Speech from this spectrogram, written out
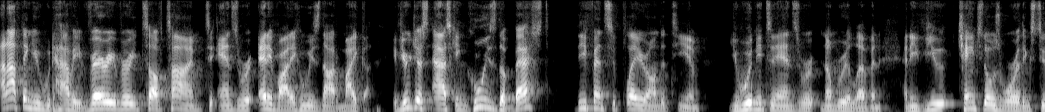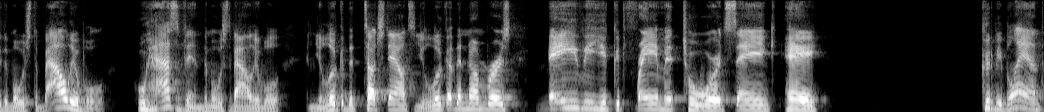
And I think you would have a very, very tough time to answer anybody who is not Micah. If you're just asking who is the best defensive player on the team, you would need to answer number 11. And if you change those wordings to the most valuable, who has been the most valuable, and you look at the touchdowns and you look at the numbers, maybe you could frame it towards saying, hey, could be Bland.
